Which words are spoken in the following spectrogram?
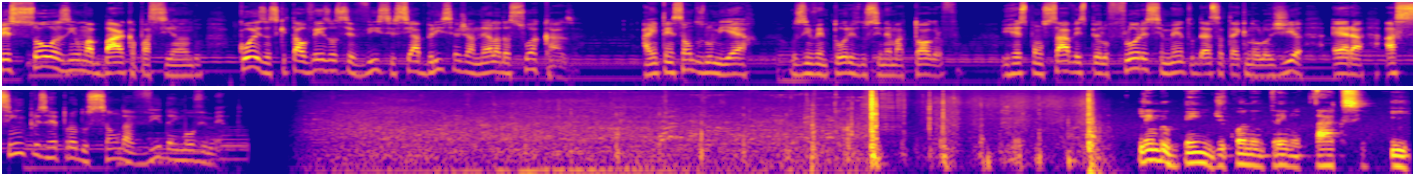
pessoas em uma barca passeando, coisas que talvez você visse se abrisse a janela da sua casa. A intenção dos Lumière, os inventores do cinematógrafo e responsáveis pelo florescimento dessa tecnologia, era a simples reprodução da vida em movimento. Lembro bem de quando entrei no táxi e,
